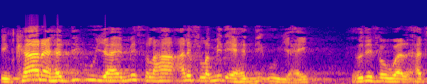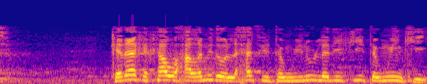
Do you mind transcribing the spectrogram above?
In kaana haddii uu yahay milahaa alif la mid ee haddii uu yahay xudifa waa laxadfi kadaaka kaa waxaa la mid oo laxadfi tanwiinuladii kii tanwiinkii.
